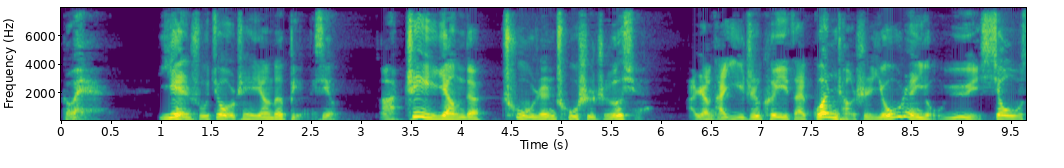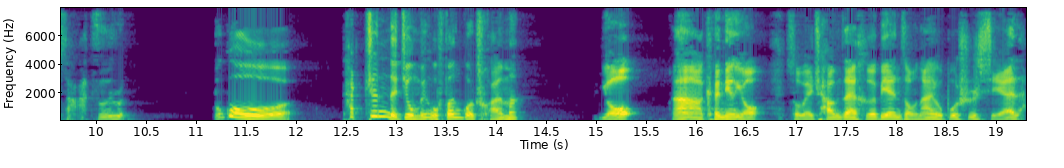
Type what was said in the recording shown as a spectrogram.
各位，晏殊就是这样的秉性啊，这样的处人处事哲学，让他一直可以在官场是游刃有余、潇洒滋润。不过，他真的就没有翻过船吗？有啊，肯定有。所谓常在河边走，哪有不湿鞋的？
